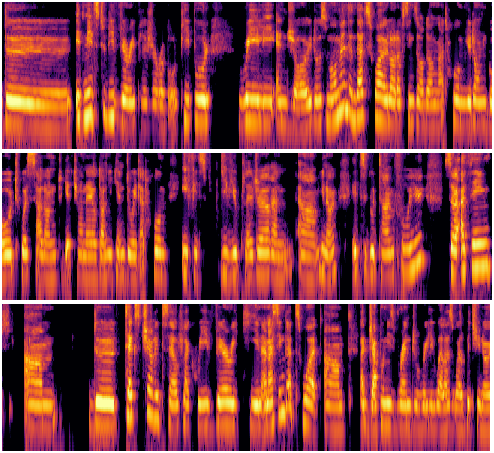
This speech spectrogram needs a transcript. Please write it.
the it needs to be very pleasurable. People really enjoy those moments, and that's why a lot of things are done at home. You don't go to a salon to get your nail done. You can do it at home if it's give you pleasure and um, you know it's a good time for you. So I think um, the texture itself like we're very keen and i think that's what um like japanese brand do really well as well but you know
